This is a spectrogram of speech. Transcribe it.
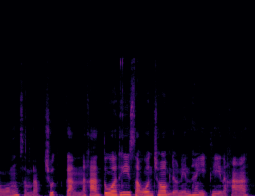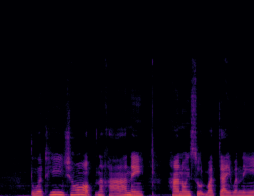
องสำหรับชุดกันนะคะ ตัวที่สะโอนชอบเดี๋ยวเน้นให้อีกทีนะคะ ตัวที่ชอบนะคะในฮานอยสูตรวัดใจวันนี้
